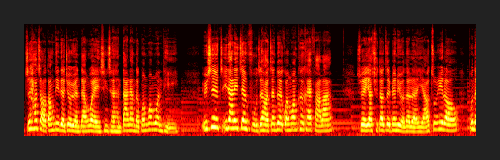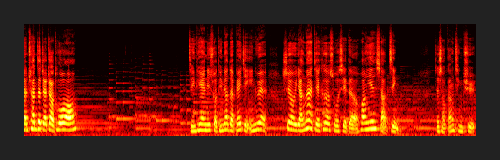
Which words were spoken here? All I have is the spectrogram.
只好找当地的救援单位，形成很大量的观光问题。于是意大利政府只好针对观光客开罚啦。所以要去到这边旅游的人也要注意喽，不能穿着夹脚拖哦。今天你所听到的背景音乐是由杨纳杰克所写的《荒烟小径》，这首钢琴曲。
